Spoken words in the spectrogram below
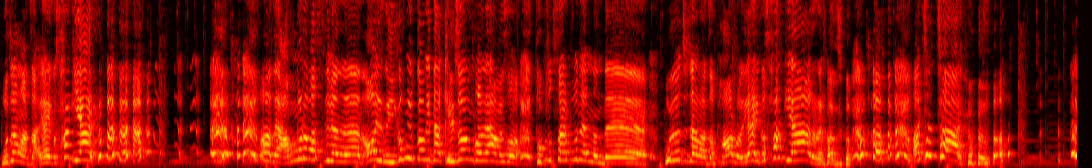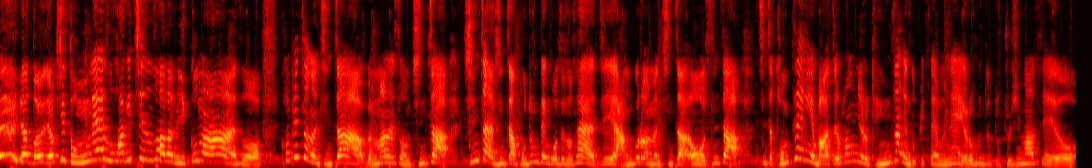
보자마자 야 이거 사기야. 아 내가 안 물어봤으면은 어 이거 2060이다 개 좋은 거네 하면서 덥석 살 뻔했는데 보여주자마자 바로 야 이거 사기야 그래가지고 아 차차 이러면서 야, 너 역시 동네에서 사기치는 사람이 있구나. 해서 컴퓨터는 진짜 웬만해서는 진짜 진짜 진짜 보증된 곳에서 사야지. 안 그러면 진짜 어 진짜 진짜 덤탱이 맞을 확률이 굉장히 높기 때문에 여러분들도 조심하세요.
